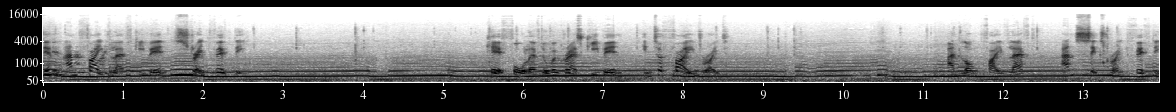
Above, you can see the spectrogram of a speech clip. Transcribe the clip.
4 dip and 5 left, keep in, straight 50. Care 4 left over crest, keep in, into 5 right. And long 5 left and 6 right 50.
